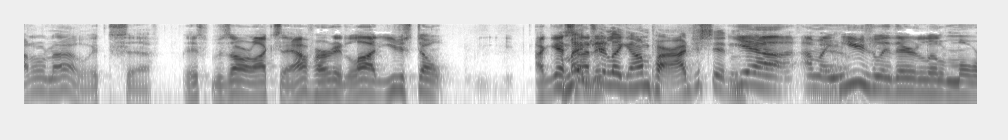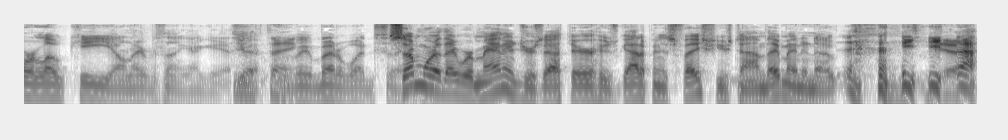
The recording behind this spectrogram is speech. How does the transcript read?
I, don't know. It's uh, it's bizarre. Like I say, I've heard it a lot. You just don't. I guess I major did- league umpire. I just didn't. Yeah, I mean, usually they're a little more low key on everything. I guess. You Would think. be a better way to say. it. Somewhere they were managers out there who's got up in his face a few times. They made a note. Yeah.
